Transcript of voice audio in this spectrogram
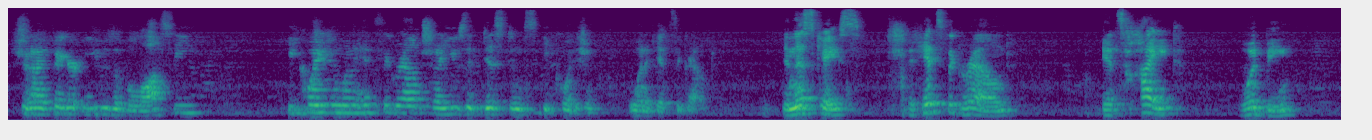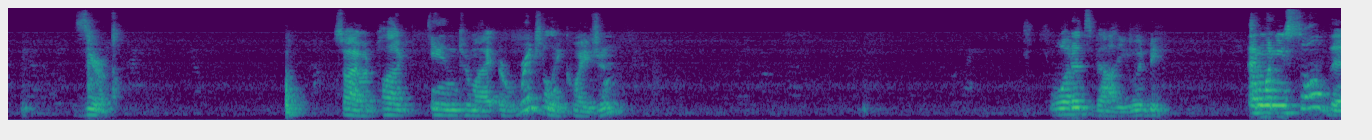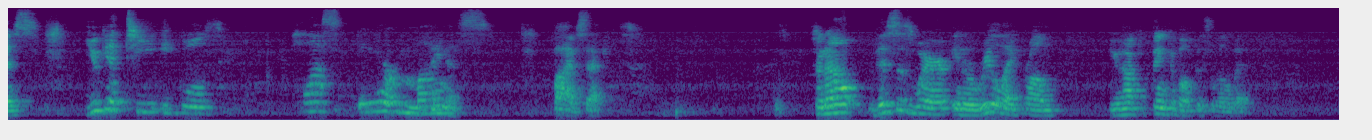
Should I figure, use a velocity equation when it hits the ground? Should I use a distance equation when it hits the ground? In this case, it hits the ground, its height would be zero. So I would plug into my original equation what its value would be. And when you solve this, you get t equals plus or minus 5 seconds. So now, this is where, in a real life problem, you have to think about this a little bit.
